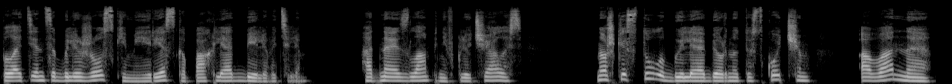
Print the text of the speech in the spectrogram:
Полотенца были жесткими и резко пахли отбеливателем. Одна из ламп не включалась. Ножки стула были обернуты скотчем, а ванная...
